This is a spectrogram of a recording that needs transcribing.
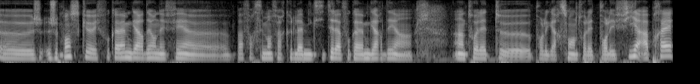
Euh, je, pense qu'il faut quand même garder, en effet, euh, pas forcément faire que de la mixité. Là, il faut quand même garder un, toilette euh, pour les garçons, un toilette pour les filles. Après,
